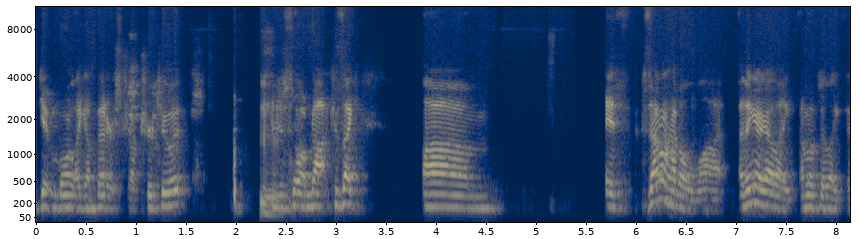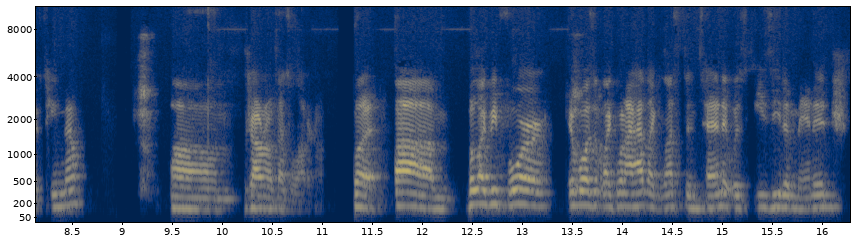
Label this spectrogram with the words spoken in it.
get more like a better structure to it. Mhm. Just so I'm not because like um if because I don't have a lot. I think I got like I'm up to like 15 now. Um, which I don't know if that's a lot or not. But um, but like before, it wasn't like when I had like less than 10, it was easy to manage.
